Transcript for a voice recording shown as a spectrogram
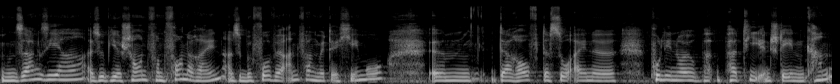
nun sagen Sie ja, also wir schauen von vornherein, also bevor wir anfangen mit der Chemo, ähm, darauf, dass so eine Polyneuropathie entstehen kann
